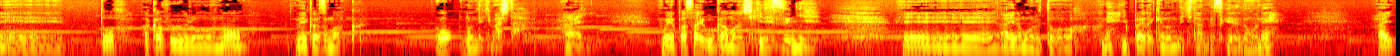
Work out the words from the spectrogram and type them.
えーっと赤風浪のメーカーズマークを飲んできました。はい。でもやっぱ最後我慢しきれずにえーアイラモルトをね一杯だけ飲んできたんですけれどもね。はい。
